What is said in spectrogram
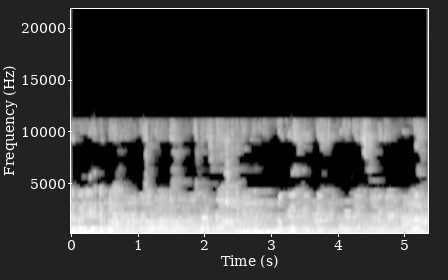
Udah Bari aja gua sih selama selama proses itu Hmm, Oke oke oke oke. Menarik.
